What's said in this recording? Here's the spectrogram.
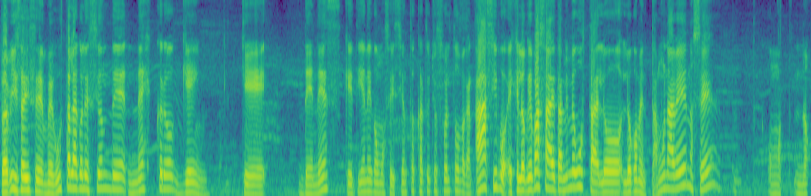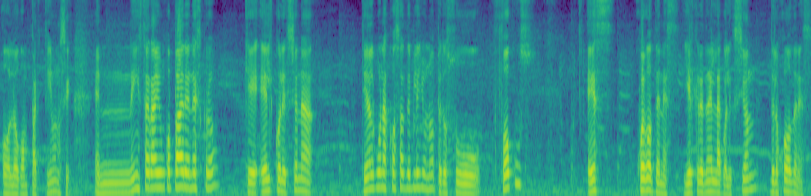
Tapisa dice, me gusta la colección de Nescro Game, que de NES que tiene como 600 cartuchos sueltos bacán. Ah, sí, pues, es que lo que pasa, eh, también me gusta, lo, lo comentamos una vez, no sé, no- o lo compartimos, no sé. En Instagram hay un compadre Nescro que él colecciona, tiene algunas cosas de Play 1, pero su focus es juegos de NES. Y él quiere tener la colección de los juegos de NES.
